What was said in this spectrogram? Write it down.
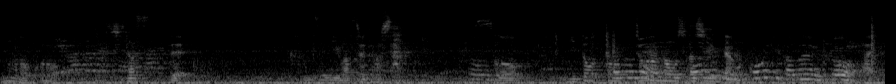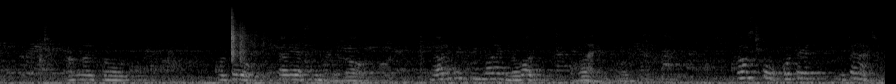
今のこの打ち出すって完全に忘れてました。その二頭と上段の押し出しみたいなこういうふう。に構えると、はい案外このことを打たれやすいんだけど、なるべく前に伸ばす、伸ばす、そうすると小手打たないでしょ。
